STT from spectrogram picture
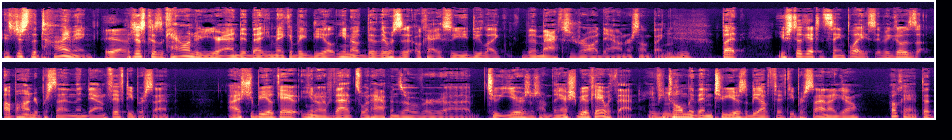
it's just the timing. Yeah. It's just because the calendar year ended that you make a big deal. You know, th- there was a, okay, so you do like the max drawdown or something, Mm-hmm. but you still get to the same place. If it goes up 100% and then down 50%, I should be okay. You know, if that's what happens over uh, two years or something, I should be okay with that. If you Mhm. told me then two years it'll be up 50%, I'd go, okay, that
